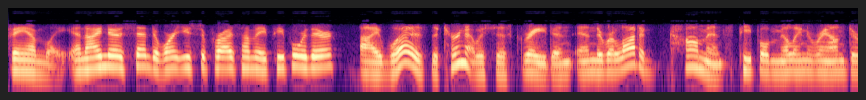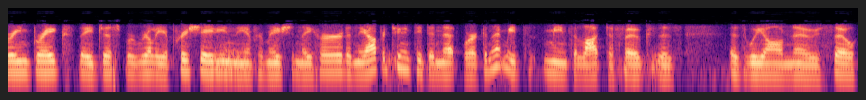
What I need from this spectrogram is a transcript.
family. And I know, Cinda, weren't you surprised how many people were there? I was. The turnout was just great, and and there were a lot of comments. People milling around during breaks. They just were really appreciating the information they heard and the opportunity to network, and that means means a lot to folks, as as we all know. So,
